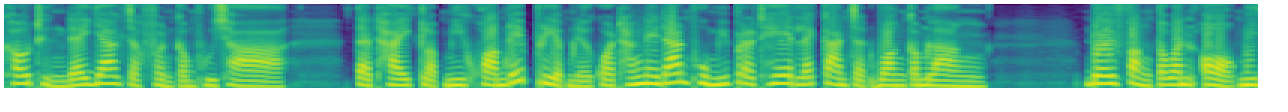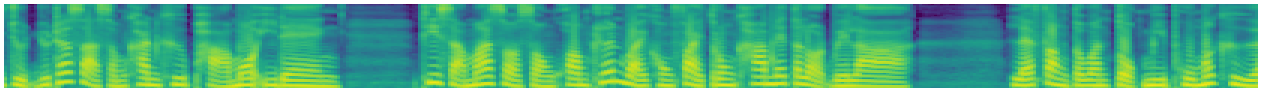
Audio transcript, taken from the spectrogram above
เข้าถึงได้ยากจากฝั่งกัมพูชา แต่ไทยกลับมีความได้เปรียบเหนือกว่าทั้งในด้านภูมิประเทศและการจัดวางกำลัง โดยฝั่งตะวันออกมีจุดยุทธศาสตร์สำคัญคือผามออีแดง ที่สามารถสอดส่องความเคลื่อนไหวของฝ่ายตรงข้ามได้ตลอดเวลา และฝั่งตะวันตกมีภูมะเขือ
